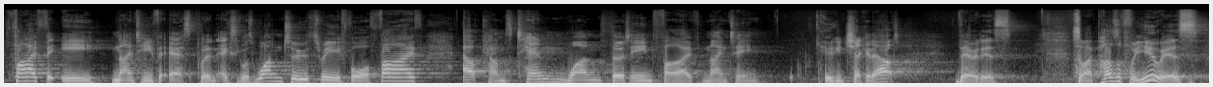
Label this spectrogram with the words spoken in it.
5 for E, 19 for S. Put in x equals 1, 2, 3, 4, 5. Out comes 10, 1, 13, 5, 19. You can check it out. There it is. So my puzzle for you is,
